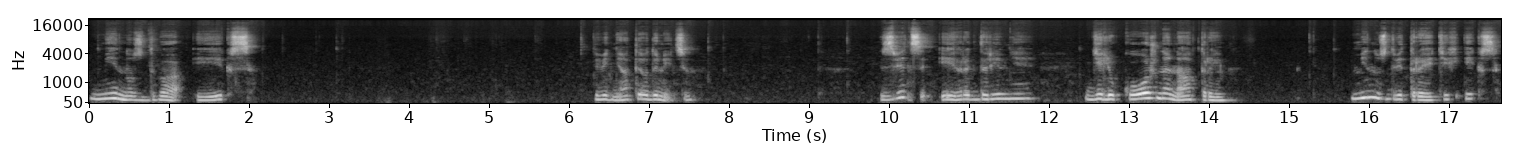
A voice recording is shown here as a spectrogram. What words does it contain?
Мінус 2х відняти одиницю. Звідси y дорівнює, ділю кожне на 3. Мінус 2 третіх х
